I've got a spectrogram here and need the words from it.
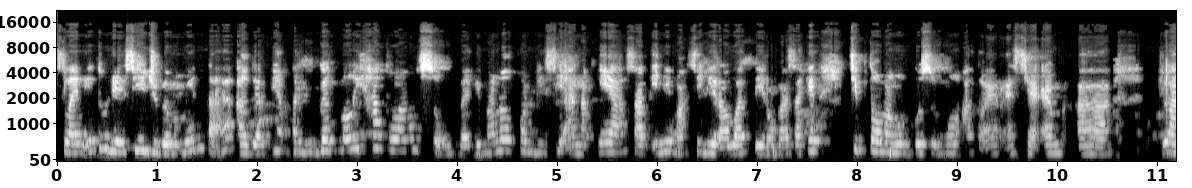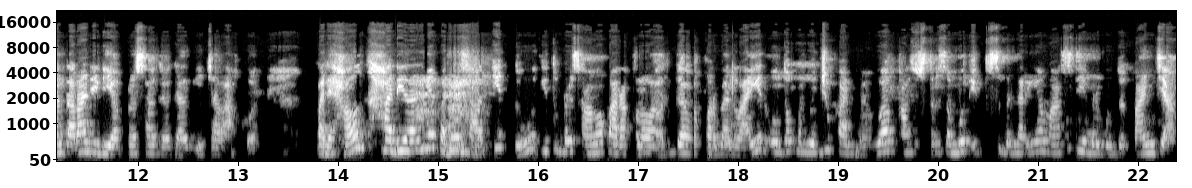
Selain itu, Desi juga meminta agar pihak tergugat melihat langsung bagaimana kondisi anaknya yang saat ini masih dirawat di Rumah Sakit Cipto Mangunkusumo atau RSCM uh, lantaran didiagnosa gagal ginjal akut. Padahal kehadirannya pada saat itu itu bersama para keluarga korban lain untuk menunjukkan bahwa kasus tersebut itu sebenarnya masih berbuntut panjang.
